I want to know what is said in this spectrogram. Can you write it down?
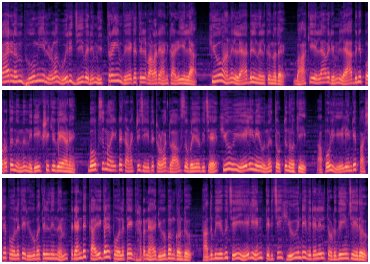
കാരണം ഭൂമിയിലുള്ള ഒരു ജീവനും ഇത്രയും വേഗത്തിൽ വളരാൻ കഴിയില്ല. ഹ്യൂ ആണ് ലാബിൽ നിൽക്കുന്നത്. ബാക്കി എല്ലാവരും ലാബിന് പുറത്തുനിന്ന് നിരീക്ഷിക്കുകയാണ്. ബോക്സുമായിട്ട് കണക്ട് ചെയ്തിട്ടുള്ള ഗ്ലൗസ് ഉപയോഗിച്ച് ഹ്യൂ ഏലിയനെ ഒന്ന് തൊട്ടുനോക്കി. അപ്പോൾ ഏലിയന്റെ പശ പോലത്തെ രൂപത്തിൽ നിന്നും രണ്ട് കൈകൾ പോലത്തെ ഘടന രൂപം കൊണ്ടു. അതുപയോഗിച്ച് ഏലിയൻ തിരിച്ച് ഹ്യൂവിന്റെ വിരലിൽ തൊടുകയും ചെയ്തു.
